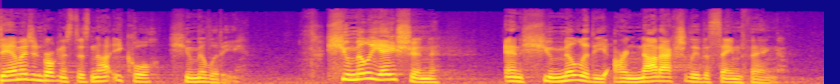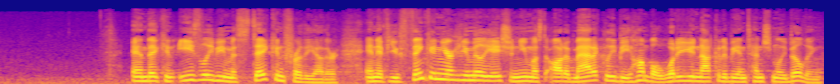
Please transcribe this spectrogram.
damage and brokenness does not equal humility. Humiliation and humility are not actually the same thing. And they can easily be mistaken for the other. And if you think in your humiliation you must automatically be humble, what are you not going to be intentionally building?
